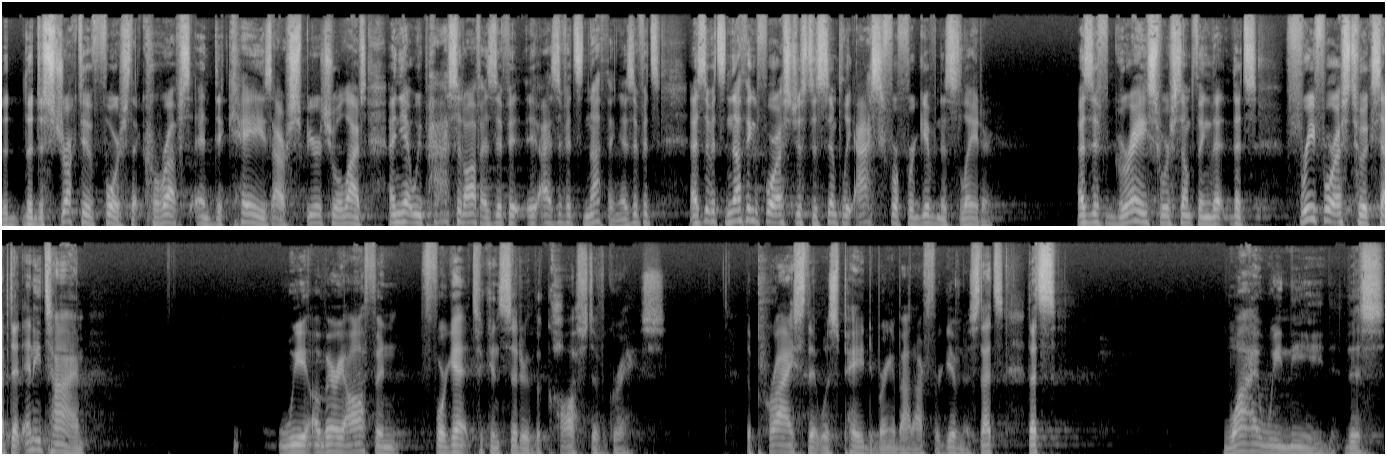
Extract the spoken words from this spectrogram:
the, the destructive force that corrupts and decays our spiritual lives. And yet we pass it off as if, it, as if it's nothing as if it's, as if it's nothing for us just to simply ask for forgiveness later. As if grace were something that, that's free for us to accept at any time we very often forget to consider the cost of grace the price that was paid to bring about our forgiveness. That's, that's why we need this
